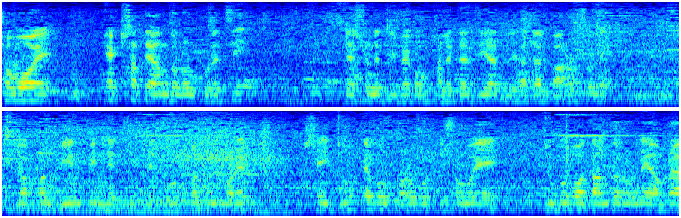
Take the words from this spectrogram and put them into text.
সময় একসাথে আন্দোলন করেছি। দেশনেত্রী বেগম খালেদা জিয়া দুই সালে যখন বিএনপির নেতৃত্বে জোট গঠন করেন, সেই জোট এবং পরবর্তী সময়ে যুগপথ আন্দোলনে আমরা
